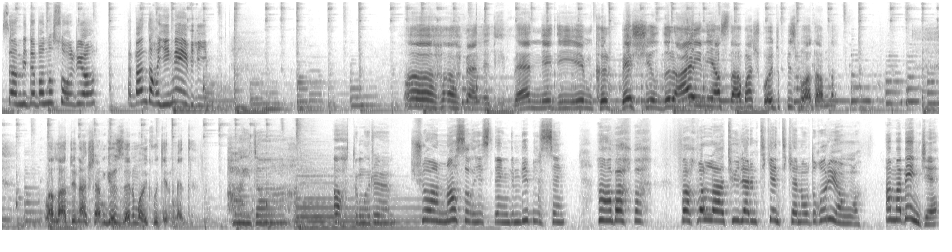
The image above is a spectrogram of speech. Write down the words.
sen bir de bana sor ya. Ya Ben daha yeni evliyim. Ah ah ben ne diyeyim, ben ne diyeyim. 45 yıldır aynı yastığa baş koyduk biz bu adamla. Vallahi dün akşam gözlerim uyku girmedi. Hayda. Ah Dungur'um. Şu an nasıl hislendim bir bilsen. Ha bak bak. Bak vallahi tüylerim tiken tiken oldu görüyor musun? Ama bence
